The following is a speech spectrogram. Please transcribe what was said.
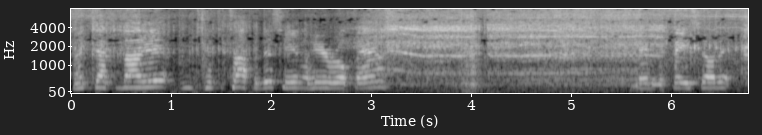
I think that's about it. Hit the top of this handle here real fast. Maybe the face of it.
